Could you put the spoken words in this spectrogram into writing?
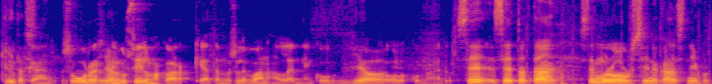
Kiitos. Tykkään suuresti niin kuin silmäkarkkia tämmöiselle vanhalle niin kuin Joo. Se, se, tota, se mulla on ollut siinä kanssa niin kuin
